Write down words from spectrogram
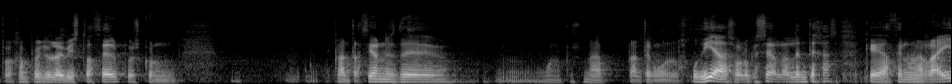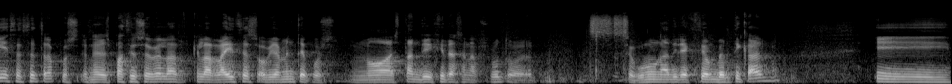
por ejemplo, yo lo he visto hacer pues con plantaciones de bueno, pues una planta como las judías o lo que sea, las lentejas, que hacen una raíz, etcétera, pues en el espacio se ve que las raíces obviamente pues no están dirigidas en absoluto eh, según una dirección vertical y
